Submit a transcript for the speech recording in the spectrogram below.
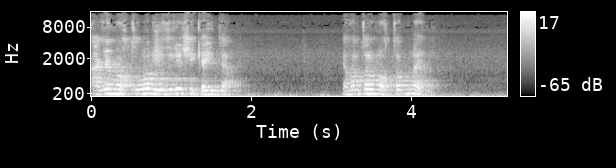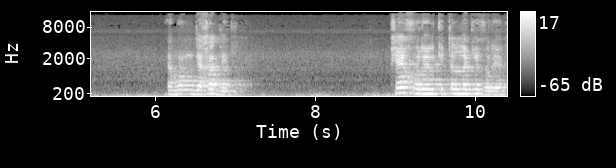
আগে বক্তব্য বুঝিলে শিখাইতা এখন তোর বক্তব্য নাই। এখন দেখা দেখি সে করের, কিতার লাগি করের?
